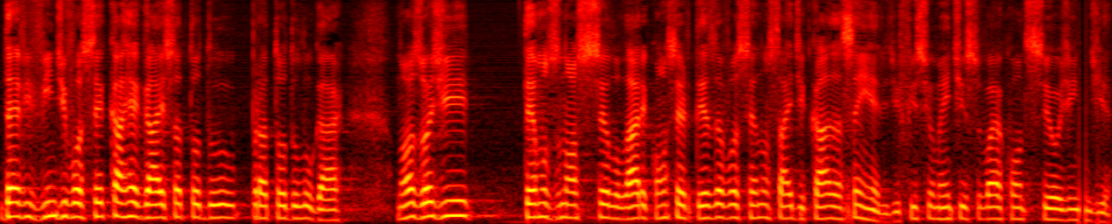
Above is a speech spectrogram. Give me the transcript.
deve vir de você carregar isso para todo lugar. Nós hoje temos o nosso celular e com certeza você não sai de casa sem ele. Dificilmente isso vai acontecer hoje em dia.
